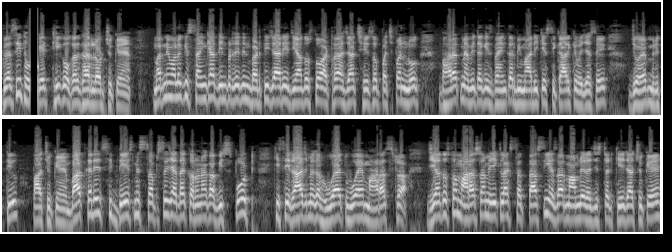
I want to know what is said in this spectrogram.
ग्रसित होकर ठीक होकर घर लौट चुके हैं। मरने वालों की संख्या दिन प्रतिदिन बढ़ती जा रही है। जी हाँ दोस्तों, अठारह लोग भारत में अभी तक इस भयंकर बीमारी के शिकार की वजह से जो है मृत्यु पा चुके हैं। बात करें सिर्फ़ देश में सबसे ज़्यादा कोरोना का विस्फोट किसी राज्य में अगर हुआ है तो वो है महाराष्ट्र। जी हाँ दोस्तों, महाराष्ट्र में एक लाख सत्तासी हज़ार मामले रजिस्टर्ड किए जा चुके हैं।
